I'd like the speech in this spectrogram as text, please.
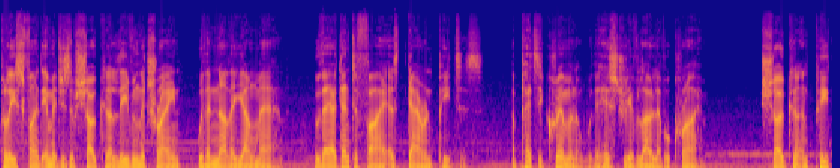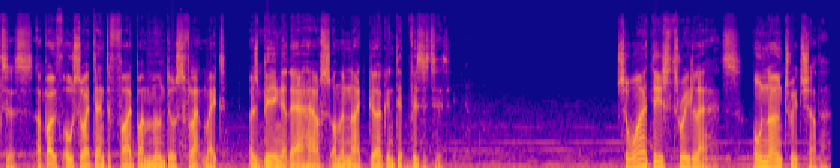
police find images of Shoka leaving the train with another young man, who they identify as Darren Peters, a petty criminal with a history of low level crime. Shokar and Peters are both also identified by Mundil's flatmate as being at their house on the night Gagandip visited. So, why had these three lads, all known to each other,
